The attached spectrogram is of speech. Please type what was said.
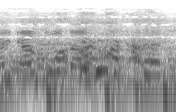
I qué puta.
